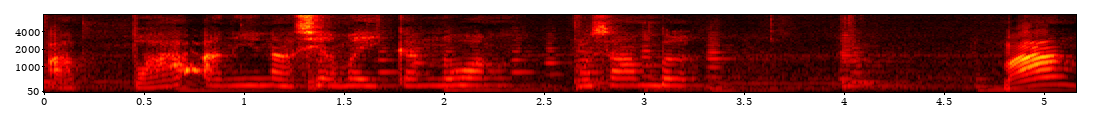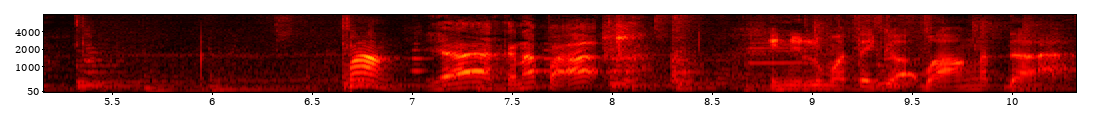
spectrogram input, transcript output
Apaan ini nasi sama ikan doang? Mau sambel. Mang. Mang, Ya kenapa? ini lu mah tega banget dah.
